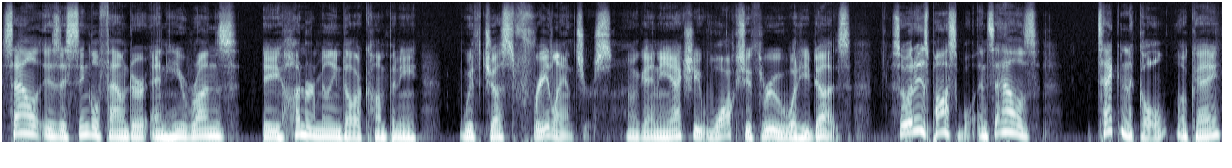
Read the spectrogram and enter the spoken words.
Sal is a single founder and he runs a $100 million company with just freelancers. Okay, and he actually walks you through what he does. So it is possible. And Sal's technical, okay,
